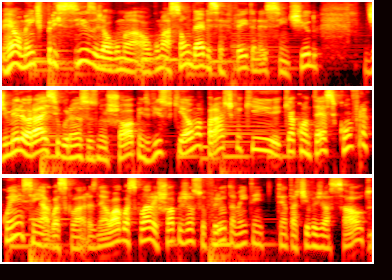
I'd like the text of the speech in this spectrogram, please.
realmente precisa de alguma, alguma ação, deve ser feita nesse sentido, de melhorar as seguranças nos shoppings, visto que é uma prática que, que acontece com frequência em Águas Claras. Né? O Águas Claras Shopping já sofreu também tem tentativas de assalto,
